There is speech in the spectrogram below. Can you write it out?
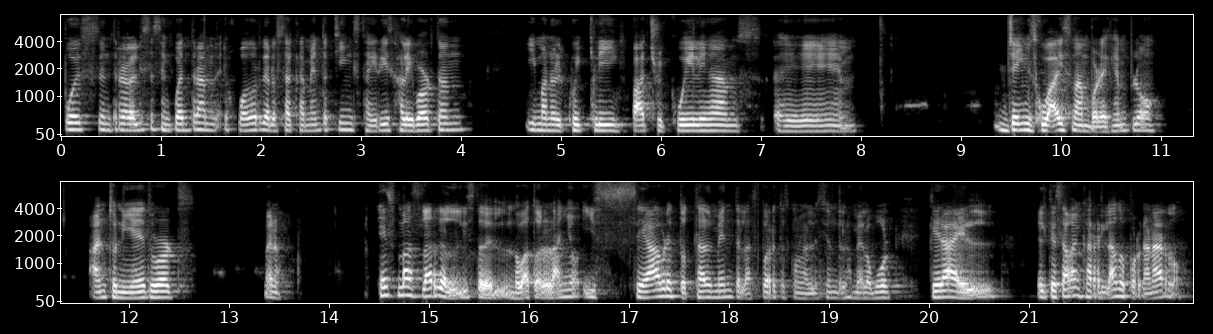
pues entre la lista se encuentran el jugador de los Sacramento Kings, Tyrese Halliburton, Emmanuel Quickly, Patrick Williams, eh, James Wiseman, por ejemplo, Anthony Edwards. Bueno, es más larga la lista del novato del año y se abre totalmente las puertas con la lesión de la Melo Ball, que era el, el que estaba encarrilado por ganarlo.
